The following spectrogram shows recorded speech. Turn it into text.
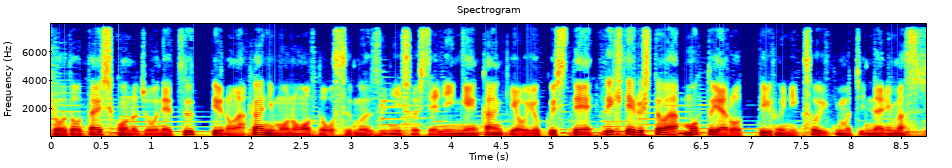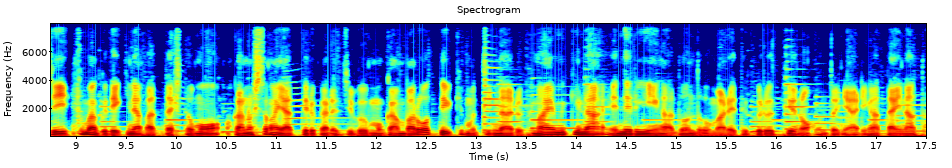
共同体思考の情熱っていうのがいかに物事をスムーズにそして人間関係を良くしてできている人はもっとやろうっていうふうにそういう気持ちになりますしうまくできなかった人も他の人がやってるから自分も頑張ろうっていう気持ちになる。前向きなエネルギーがどんどん生まれてくるっていうのは本当にありがたいなと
